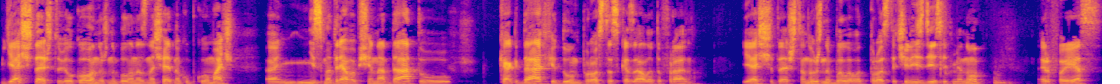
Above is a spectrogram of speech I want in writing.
Я считаю, что Вилкова нужно было назначать на кубковый матч, э, несмотря вообще на дату, когда Федун просто сказал эту фразу. Я считаю, что нужно было вот просто через 10 минут РФС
